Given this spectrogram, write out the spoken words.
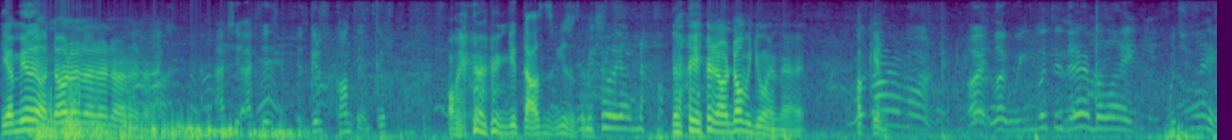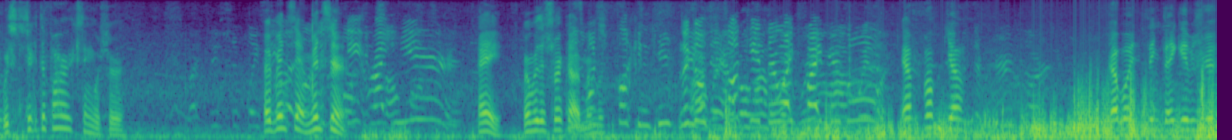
Yeah, Emilio. No, no, no, no, no, no, no. Actually, actually, it's, it's good for content. It's good for content. Oh, you can get thousands of views with this. Emilio, no. no, don't be doing that. Fucking. Alright, look, we can go through there, but like, which way? We should take the fire extinguisher. Hey, Vincent, Vincent. Right here. Hey, remember the shortcut? Remember? fucking kids. They go fuck it. They're like five years old. Yeah, fuck yeah. Yeah, but you think they give a shit?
